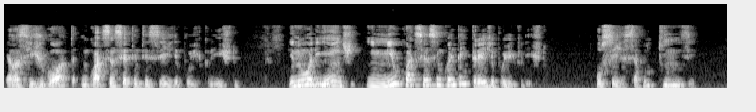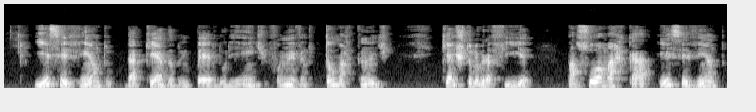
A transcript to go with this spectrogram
ela se esgota em 476 d.C. e no Oriente em 1453 d.C., ou seja, século XV. E esse evento da queda do Império do Oriente foi um evento tão marcante que a historiografia passou a marcar esse evento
